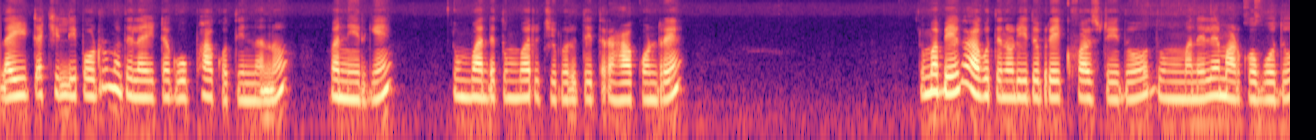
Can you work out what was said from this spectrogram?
ಲೈಟಾಗಿ ಚಿಲ್ಲಿ ಪೌಡ್ರು ಮತ್ತು ಲೈಟಾಗಿ ಉಪ್ಪು ಹಾಕೋತೀನಿ ನಾನು ಪನ್ನೀರ್ಗೆ. ತುಂಬ ಅಂದರೆ ತುಂಬ ರುಚಿ ಬರುತ್ತೆ ಈ ಥರ ಹಾಕ್ಕೊಂಡ್ರೆ ತುಂಬ ಬೇಗ ಆಗುತ್ತೆ ನೋಡಿ ಇದು ಬ್ರೇಕ್ಫಾಸ್ಟ್ ಇದು. ತುಂಬ ಮನೇಲೇ ಮಾಡ್ಕೋಬೋದು.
